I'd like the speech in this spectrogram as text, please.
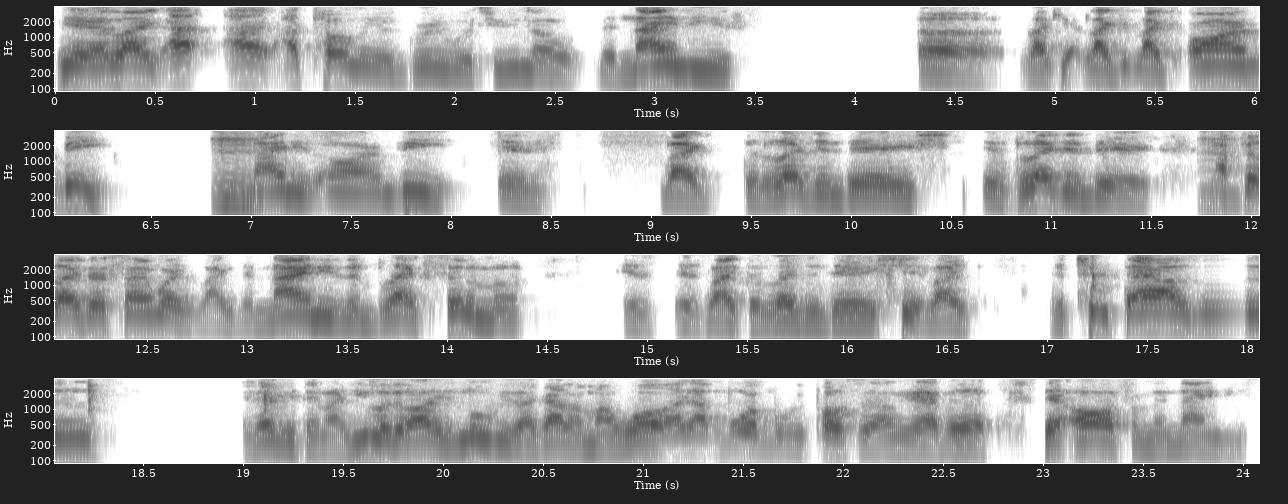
yeah like I, I i totally agree with you you know the 90s uh like like like r&b mm. 90s r&b is like the legendary is legendary. Mm. i feel like the same way like the 90s in black cinema is is like the legendary shit. Like the 2000s and everything. Like you look at all these movies I got on my wall. I got more movie posters. I don't even have it up. They're all from the 90s,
